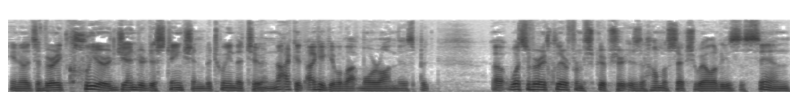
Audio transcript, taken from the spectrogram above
You know, it's a very clear gender distinction between the two. And I could, I could give a lot more on this, but uh, what's very clear from Scripture is that homosexuality is a sin.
